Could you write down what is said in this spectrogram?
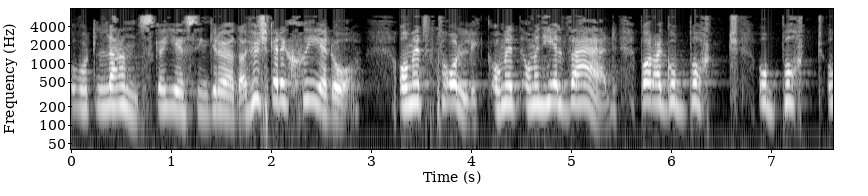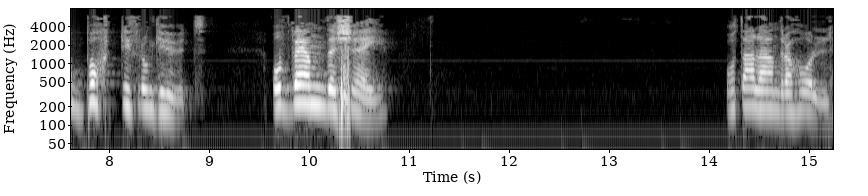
och vårt land ska ge sin gröda. Hur ska det ske då? Om ett folk, om, ett, om en hel värld bara går bort och bort och bort ifrån Gud och vänder sig åt alla andra håll,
